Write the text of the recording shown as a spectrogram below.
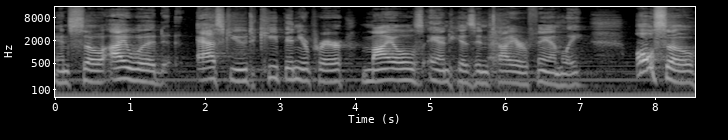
And so I would ask you to keep in your prayer Miles and his entire family. Also,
